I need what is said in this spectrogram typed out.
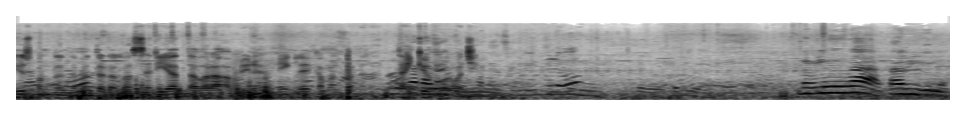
யூஸ் பண்ணுற இந்த மெத்தடெல்லாம் சரியா தவறா அப்படின்னு நீங்களே கமெண்ட் பண்ணுங்கள் தேங்க்யூ ஃபார் வாட்சிங் ดูลือว่าตาลีเนี่ย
